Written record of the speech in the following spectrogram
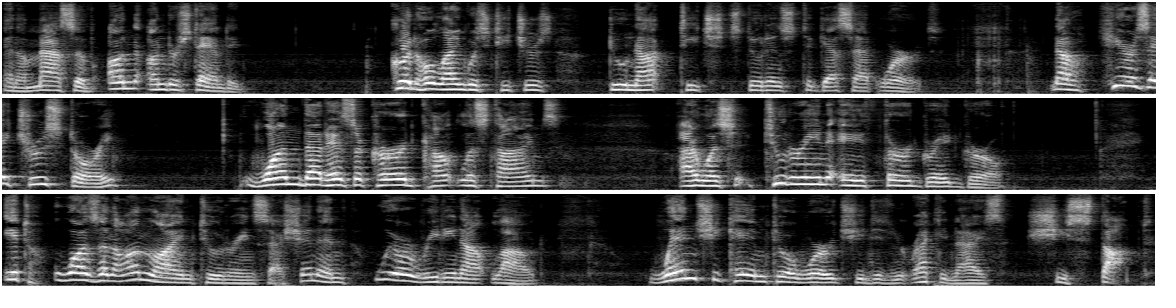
and a massive ununderstanding. Good whole language teachers do not teach students to guess at words. Now, here's a true story one that has occurred countless times. I was tutoring a third grade girl. It was an online tutoring session and we were reading out loud. When she came to a word she didn't recognize, she stopped.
